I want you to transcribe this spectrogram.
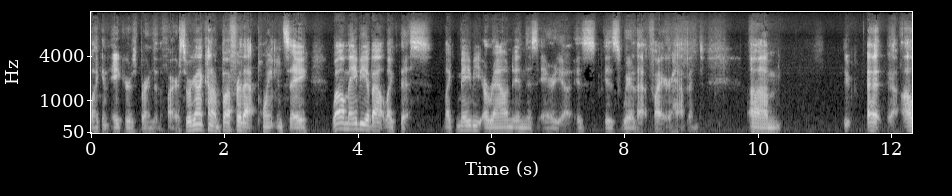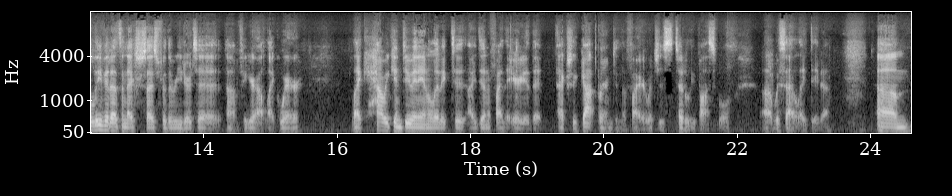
like an acres burned in the fire. So we're going to kind of buffer that point and say, well, maybe about like this, like maybe around in this area is is where that fire happened. Um, uh, I'll leave it as an exercise for the reader to um, figure out like where, like how we can do an analytic to identify the area that actually got burned in the fire, which is totally possible uh, with satellite data. Um,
